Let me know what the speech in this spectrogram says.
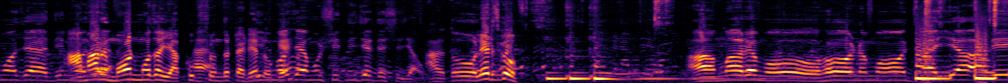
মজা দিন আমার মজা- মন মজাইয়া খুব হ্যাঁ, সুন্দর টাইটেল ওকে মজা মুর্শিদ নিজের দেশে যাও। তো লেটস গো আমার মোহন মজাইয়া রে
